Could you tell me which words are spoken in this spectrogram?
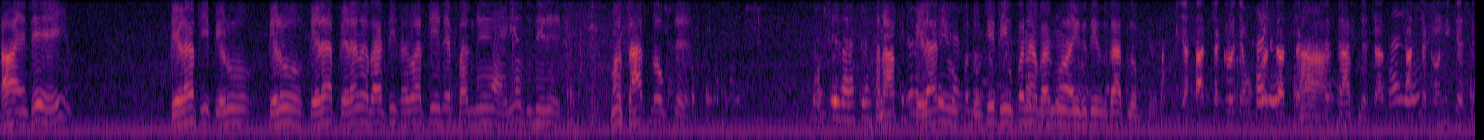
હા અહીંથી પેડા થી પેડું પેડું પેડા પેડાના ભાગથી શરૂઆતથી તે પગ ને આઈડિયા સુધી માં સાત લોક છે. નોક્સવિલ વાળા પેલા અને આ પેડાની ઉપર ડૂટી થી ઉપરના ભાગમાં અહીં સુધી સાત લોક છે. બીજા સાત ચક્રો જેમ ઉપર સાત ચક્રો છે સાત સાત ચક્રો નીચે છે.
